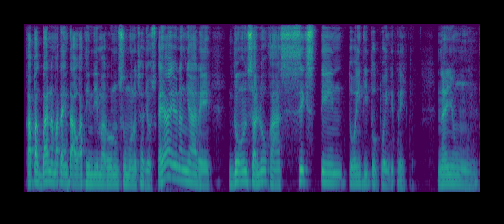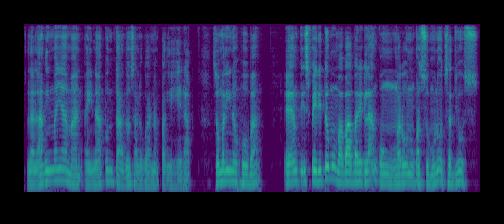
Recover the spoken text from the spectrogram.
kapag ba namatay ang tao at hindi marunong sumunod sa Diyos? Kaya yun nangyari doon sa Lucas 16:22-23 na yung lalaking mayaman ay napunta doon sa lugar ng paghihirap. So malinaw po ba? Eh ang espiritu mo mababalik lang kung marunong kang sumunod sa Diyos.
